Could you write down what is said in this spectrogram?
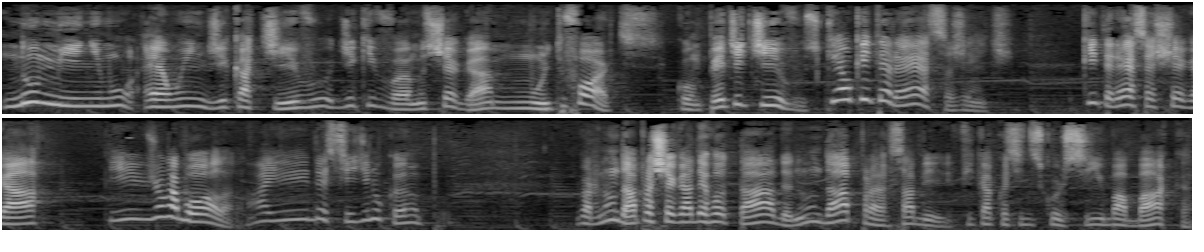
No mínimo, é um indicativo de que vamos chegar muito fortes, competitivos, que é o que interessa, gente. O que interessa é chegar e jogar bola. Aí decide no campo. Agora, não dá para chegar derrotado, não dá para, sabe, ficar com esse discursinho babaca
